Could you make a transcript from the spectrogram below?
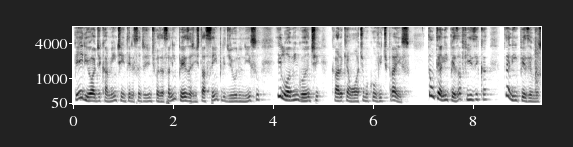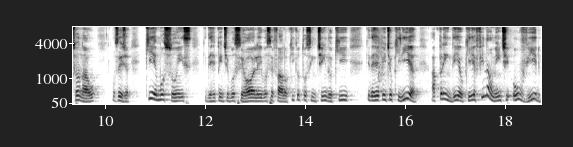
periodicamente é interessante a gente fazer essa limpeza, a gente está sempre de olho nisso, e lua minguante, claro que é um ótimo convite para isso. Então tem a limpeza física, tem a limpeza emocional, ou seja, que emoções que de repente você olha e você fala, o que, que eu estou sentindo aqui, que de repente eu queria aprender, eu queria finalmente ouvir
